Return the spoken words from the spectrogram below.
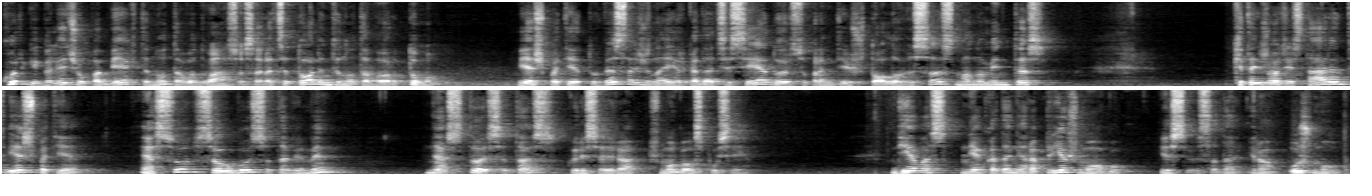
kurgi galėčiau pabėgti nuo tavo dvasios ar atsitolinti nuo tavo artumo. Viešpatie tu visą žinai ir kada atsisėdu ir supranti iš tolo visas mano mintis. Kitai žodžiai tariant, viešpatie, esu saugus su tavimi nes tu esi tas, kuris yra žmogaus pusėje. Dievas niekada nėra prieš žmogų, jis visada yra už žmogų,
